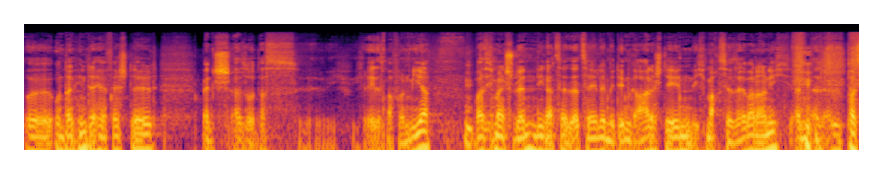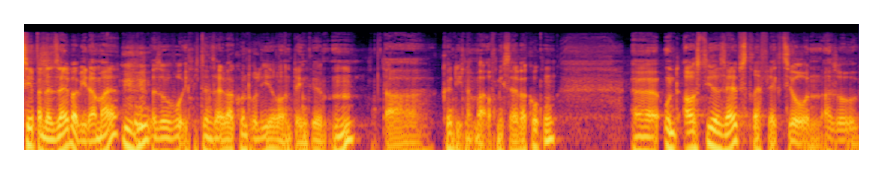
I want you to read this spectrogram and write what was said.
äh, und dann hinterher feststellt, Mensch, also das, ich, ich rede jetzt mal von mir, was ich meinen Studenten die ganze Zeit erzähle, mit dem gerade stehen, ich mache es ja selber noch nicht. Also, passiert man dann selber wieder mal, mhm. also wo ich mich dann selber kontrolliere und denke, hm, da könnte ich nochmal auf mich selber gucken. Äh, und aus dieser Selbstreflexion, also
